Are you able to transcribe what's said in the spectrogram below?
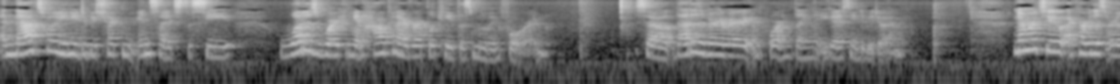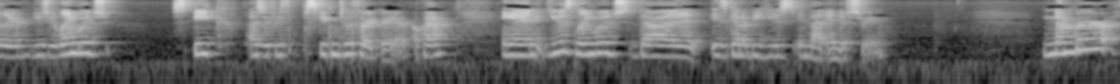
And that's why you need to be checking your insights to see what is working and how can I replicate this moving forward. So that is a very, very important thing that you guys need to be doing. Number two, I covered this earlier use your language, speak as if you're speaking to a third grader, okay? And use language that is going to be used in that industry. Number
